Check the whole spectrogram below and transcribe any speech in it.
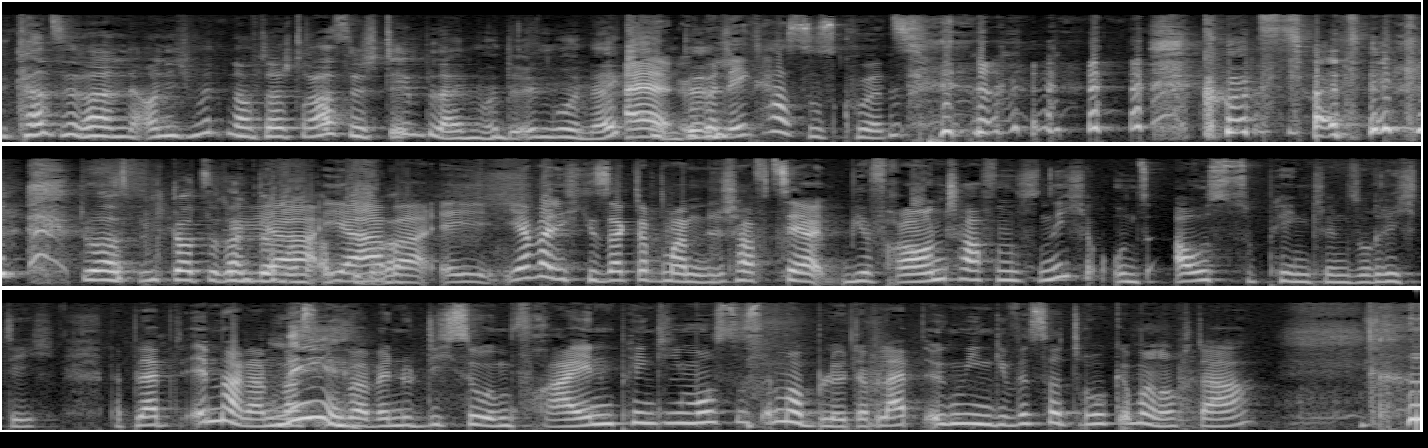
Du kannst ja dann auch nicht mitten auf der Straße stehen bleiben und irgendwo ein Action Äh, überlegt hast du es kurz. Du hast mich Gott sei Dank Ja, ja, aber ey, ja, weil ich gesagt habe, man schafft es ja, wir Frauen schaffen es nicht, uns auszupinkeln so richtig. Da bleibt immer dann was Nee. über. Wenn du dich so im Freien pinkeln musst, ist immer blöd. Da bleibt irgendwie ein gewisser Druck immer noch da.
